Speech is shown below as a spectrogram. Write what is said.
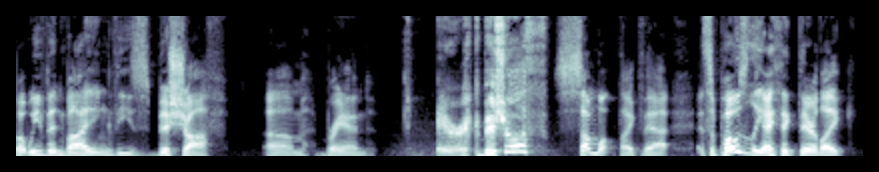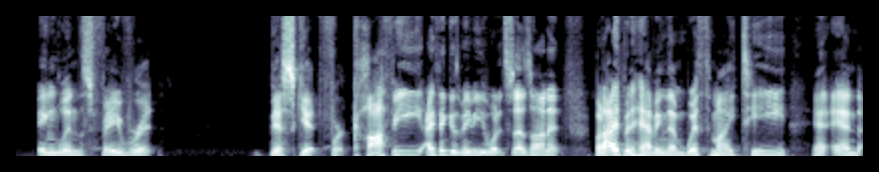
but we've been buying these Bischoff um, brand, Eric Bischoff. somewhat like that. Supposedly, I think they're like England's favorite biscuit for coffee. I think is maybe what it says on it. But I've been having them with my tea, and, and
